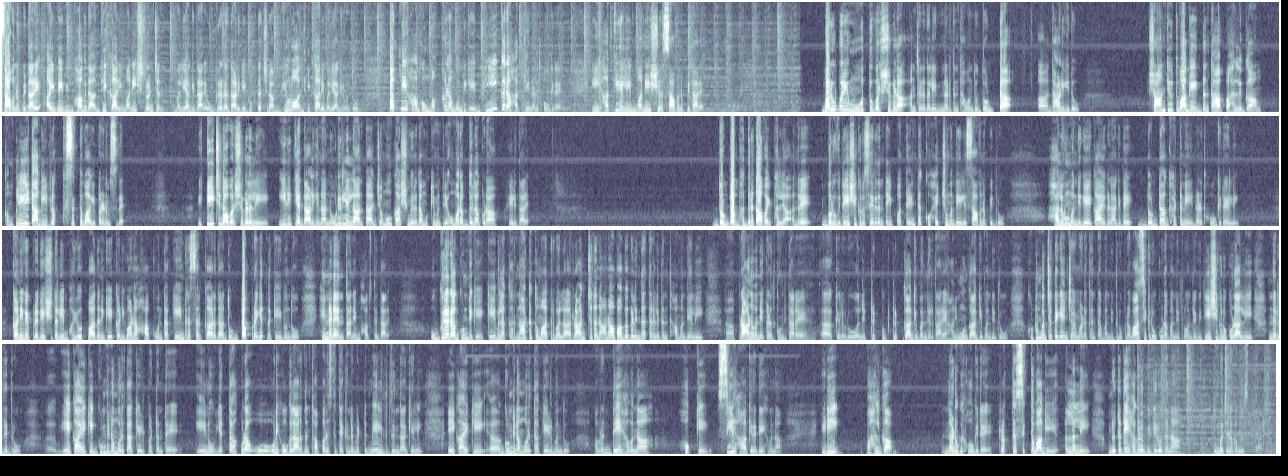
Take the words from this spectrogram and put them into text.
ಸಾವನ್ನಪ್ಪಿದ್ದಾರೆ. ಐಬಿ ವಿಭಾಗದ ಅಧಿಕಾರಿ ಮನೀಶ್ ರಂಜನ್ ಬಲಿಯಾಗಿದ್ದಾರೆ. ಉಗ್ರರ ದಾಳಿಗೆ ಗುಪ್ತಚರ ಬ್ಯೂರೋ ಅಧಿಕಾರಿ ಬಲಿಯಾಗಿರುವಂತು ಪತ್ನಿ ಹಾಗೂ ಮಕ್ಕಳ ಮುಂದಿಗೆ ಭೀಕರ ಹತ್ಯೆ ನಡೆದು ಹೋಗಿದೆ. ಈ ಹತ್ಯೆಯಲ್ಲಿ ಮನೀಶ್ ಸಾವನ್ನಪ್ಪಿದ್ದಾರೆ. ಬರೋಬ್ಬರಿ ಮೂವತ್ತು ವರ್ಷಗಳ ಅಂತರದಲ್ಲಿ ನಡೆದಂತಹ ಒಂದು ದೊಡ್ಡ ದಾಳಿ ಇದು. ಶಾಂತಿಯುತವಾಗೇ ಇದ್ದಂತಹ ಪಹಲ್ಗಾಮ್ ಕಂಪ್ಲೀಟ್ ಆಗಿ ರಕ್ತಸಿಕ್ತವಾಗಿ ಪರಿಣಮಿಸಿದೆ. ಇತ್ತೀಚಿನ ವರ್ಷಗಳಲ್ಲಿ ಈ ರೀತಿಯ ದಾಳಿಯನ್ನು ನೋಡಿರಲಿಲ್ಲ ಅಂತ ಜಮ್ಮು ಕಾಶ್ಮೀರದ ಮುಖ್ಯಮಂತ್ರಿ ಒಮರ್ ಅಬ್ದುಲ್ಲಾ ಕೂಡ ಹೇಳಿದ್ದಾರೆ. ದೊಡ್ಡ ಭದ್ರತಾ ವೈಫಲ್ಯ, ಅಂದರೆ ಇಬ್ಬರು ವಿದೇಶಿಗರು ಸೇರಿದಂತೆ ಇಪ್ಪತ್ತೆಂಟಕ್ಕೂ ಹೆಚ್ಚು ಮಂದಿ ಇಲ್ಲಿ ಸಾವನ್ನಪ್ಪಿದ್ರು. ಹಲವು ಮಂದಿಗೆ ಗಾಯಗಳಾಗಿದೆ. ದೊಡ್ಡ ಘಟನೆ ನಡೆದು ಹೋಗಿದೆ ಇಲ್ಲಿ. ಕಣಿವೆ ಪ್ರದೇಶದಲ್ಲಿ ಭಯೋತ್ಪಾದನೆಗೆ ಕಡಿವಾಣ ಹಾಕುವಂತ ಕೇಂದ್ರ ಸರ್ಕಾರದ ದೊಡ್ಡ ಪ್ರಯತ್ನಕ್ಕೆ ಇದೊಂದು ಹಿನ್ನಡೆ ಅಂತಾನೆ ಭಾವಿಸುತ್ತಿದ್ದಾರೆ ಉಗ್ರರ ಗುಂಡಿಗೆ ಕೇವಲ ಕರ್ನಾಟಕ ಮಾತ್ರವಲ್ಲ, ರಾಜ್ಯದ ನಾನಾ ಭಾಗಗಳಿಂದ ತೆರಳಿದಂತಹ ಮಂದಿಯಲ್ಲಿ ಪ್ರಾಣವನ್ನೇ ಕಳೆದುಕೊಂಡಿದ್ದಾರೆ. ಕೆಲವರು ಅಲ್ಲಿ ಟ್ರಿಪ್, ಟ್ರಿಪ್ಗಾಗಿ ಬಂದಿರ್ತಾರೆ, ಹನಿಮೂನ್ಗಾಗಿ ಬಂದಿದ್ರು ಕುಟುಂಬದ ಜೊತೆಗೆ ಎಂಜಾಯ್ ಮಾಡೋಕ್ಕಂತ ಬಂದಿದ್ರು, ಪ್ರವಾಸಿಗರು ಕೂಡ ಬಂದಿದ್ರು, ಅಂದರೆ ವಿದೇಶಿಗರು ಕೂಡ ಅಲ್ಲಿ ನೆರೆದಿದ್ರು. ಏಕಾಏಕಿ ಗುಂಡಿನ ಮೊರೆತ ಕೇಳ್ಪಟ್ಟಂತೆ ಏನು ಎತ್ತ ಕೂಡ ಓಡಿ ಹೋಗಲಾರದಂತಹ ಪರಿಸ್ಥಿತಿ, ಯಾಕಂದರೆ ಬೆಟ್ಟದ ಮೇಲೆ ಅಲ್ಲಿ ಏಕಾಏಕಿ ಗುಂಡಿನ ಮೊರೆತ ಕೇಳಿಬಂದು ಅವರ ದೇಹವನ್ನು ಹೊಕ್ಕಿ ಸೀಳು ಹಾಕಿದೆ ದೇಹವನ್ನು ಇಡೀ ಪಹಲ್ಗಾಮ್ ನಡುಗಿ ಹೋಗಿದೆ. ರಕ್ತ ಸಿಕ್ತವಾಗಿ ಅಲ್ಲಲ್ಲಿ ಮೃತದೇಹಗಳು ಬಿದ್ದಿರೋದನ್ನು ತುಂಬ ಜನ ಗಮನಿಸುತ್ತಿದ್ದಾರೆ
